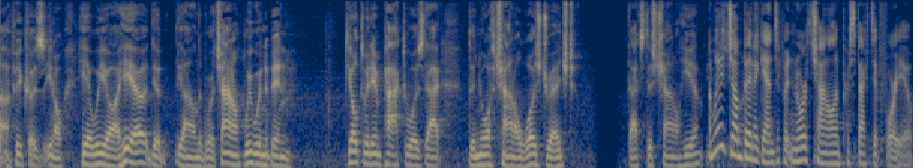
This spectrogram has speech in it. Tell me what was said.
because, you know, here we are here, the, the island of Broad Channel. We wouldn't have been. The ultimate impact was that the North Channel was dredged that's this channel here. I'm going to jump in again to put North Channel in perspective for you.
